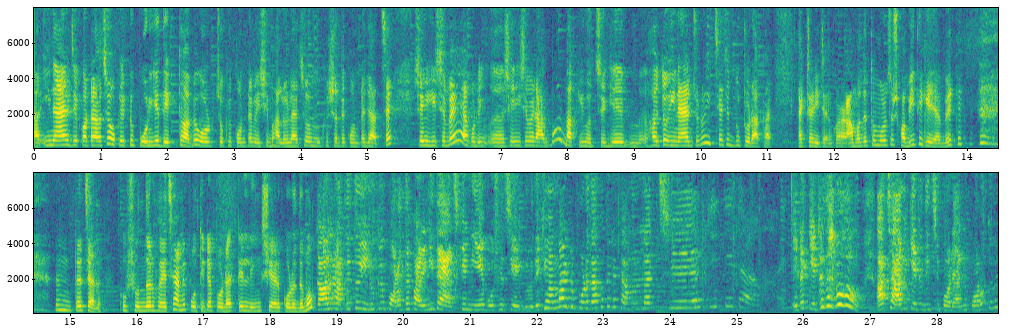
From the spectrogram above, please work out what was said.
আর ইনায়ের যে কটা আছে, ওকে একটু পরিয়ে দেখতে হবে, ওর চোখে কোনটা বেশি ভালো লাগছে, ওর মুখের সাথে কোনটা যাচ্ছে, সেই হিসেবে অ্যাকর্ডিং সেই হিসেবে রাখব। বাকি হচ্ছে গিয়ে হয়তো ইনায়ের জন্য ইচ্ছে আছে দুটো রাখার, একটা রিটার্ন করার। আমাদের তো মনে হচ্ছে সবই থেকে যাবে। তো চলো খুব সুন্দর হয়েছে। আমি প্রতিটা প্রোডাক্টের লিংক শেয়ার করে দেবো। কাল রাতে তো ইনুকে পড়াতে পারিনি তাই আজকে নিয়ে বসেছি এইগুলো দেখি মাম্মা একটু পড়ে দেখো তো এটা কেমন লাগছে। এটা কেটে দেবো? আচ্ছা আমি কেটে দিচ্ছি পরে। আগে পড়ো তুমি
